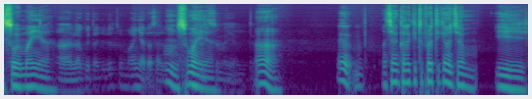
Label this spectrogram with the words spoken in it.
Sumayyah. Ah, lagu tajuk dia Sumayyah tak salah. Hmm Sumayyah. Ha. eh, Macam kalau kita perhatikan macam Ih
